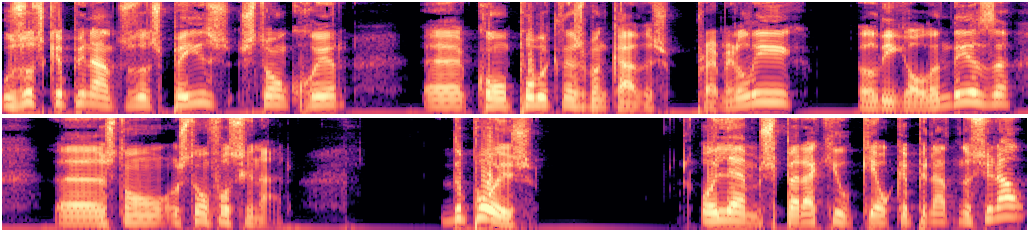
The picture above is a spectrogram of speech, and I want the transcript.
Os outros campeonatos dos outros países estão a correr uh, com o público nas bancadas. Premier League, a Liga Holandesa, uh, estão, estão a funcionar. Depois, olhamos para aquilo que é o Campeonato Nacional,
